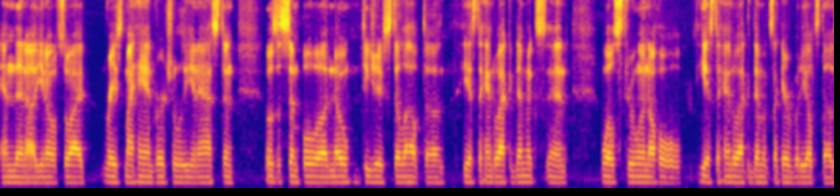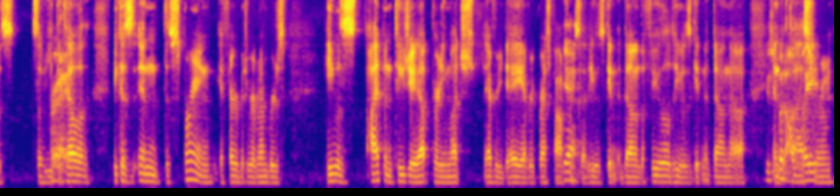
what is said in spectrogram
and then uh, you know, so I raised my hand virtually and asked, and it was a simple uh, no. TJ's still out. Uh, he has to handle academics, and Wells threw in a whole he has to handle academics like everybody else does. So you Right. can tell because in the spring, if everybody remembers, he was hyping TJ up pretty much every day, every press conference Yeah. that he was getting it done on the field. He was getting it done uh, in the put on weight. classroom.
